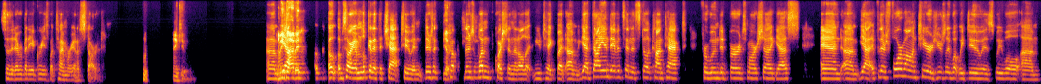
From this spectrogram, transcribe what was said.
so that everybody agrees what time we're gonna start. Thank you. Um, Let me yeah, dive in. Oh, oh, I'm sorry, I'm looking at the chat too, and there's a, Yep. coup- there's one question that I'll let you take, but um, yeah, Diane Davidson is still a contact for Wounded Birds, Marcia, yes. And um, yeah, if there's four volunteers, usually what we do is we will um,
